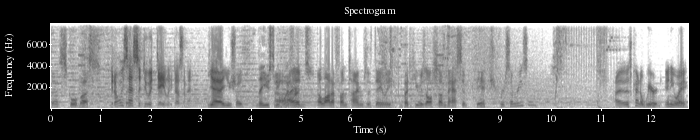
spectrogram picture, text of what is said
the school bus. It always Yeah. has to do with daily, doesn't it? Yeah, you should. They used to be Uh, I had a lot of fun times with Daly, but he was also a massive bitch for some reason. I, it was kind of weird. Anyway,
